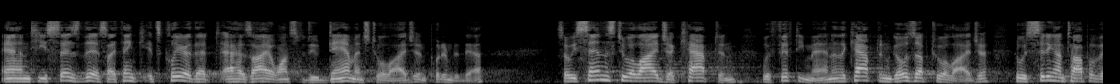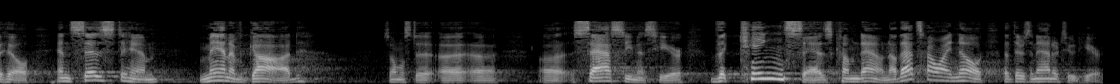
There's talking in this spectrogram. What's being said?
And he says this I think it's clear that Ahaziah wants to do damage to Elijah and put him to death. So he sends to Elijah a captain with 50 men, and the captain goes up to Elijah, who is sitting on top of a hill, and says to him, Man of God, it's almost a, a, a uh, sassiness here. The king says, come down. Now that's how I know that there's an attitude here.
